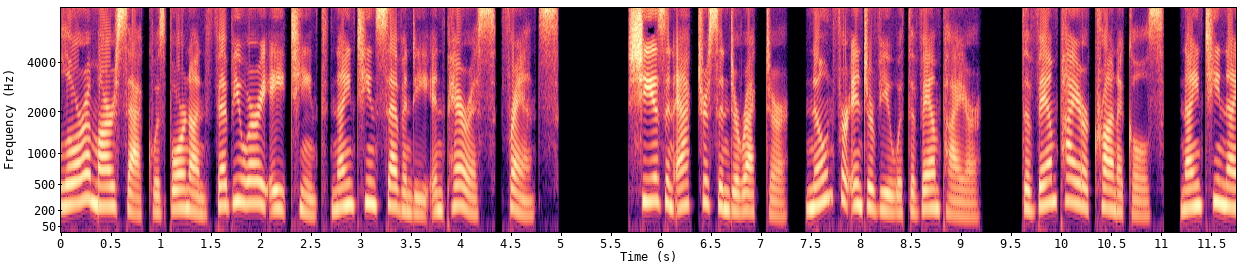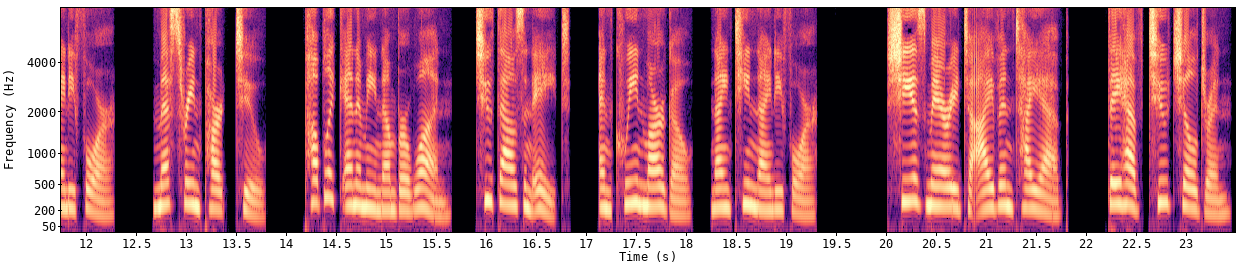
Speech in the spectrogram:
Laure Marsac was born on February 18, 1970 in Paris, France. She is an actress and director, known for Interview with the Vampire, The Vampire Chronicles, 1994, Mesrine Part 2, Public Enemy Number 1, 2008, and Queen Margot, 1994. She is married to Ivan Taïeb. They have two children.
